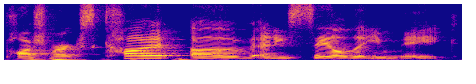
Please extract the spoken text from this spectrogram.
Poshmark's cut of any sale that you make.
